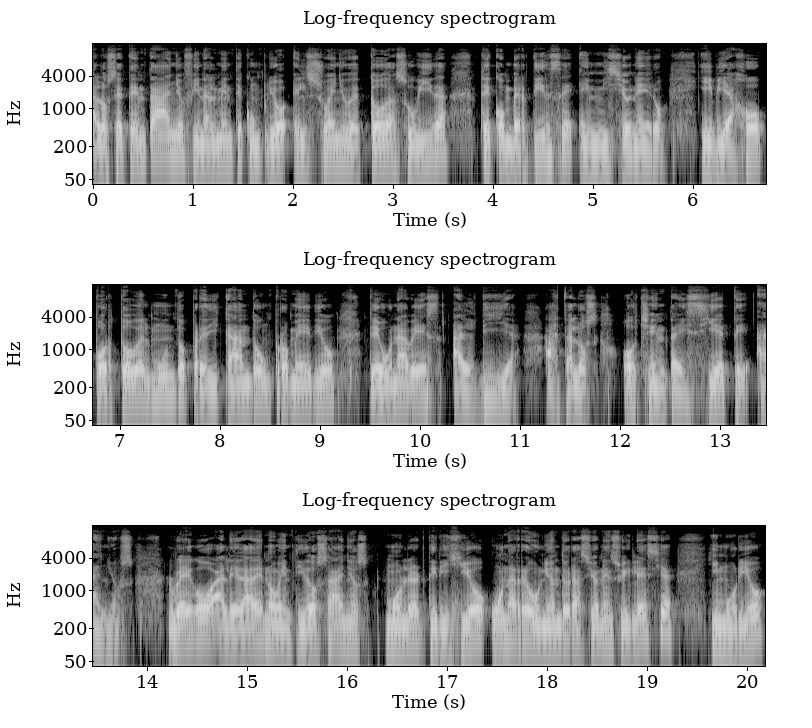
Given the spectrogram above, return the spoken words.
A los 70 años finalmente cumplió el sueño de toda su vida de convertirse en misionero y viajó por todo el mundo predicando un promedio de una vez al día hasta los 87 años. Luego, a la edad de 92 años, Muller dirigió una reunión de oración en su iglesia y murió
